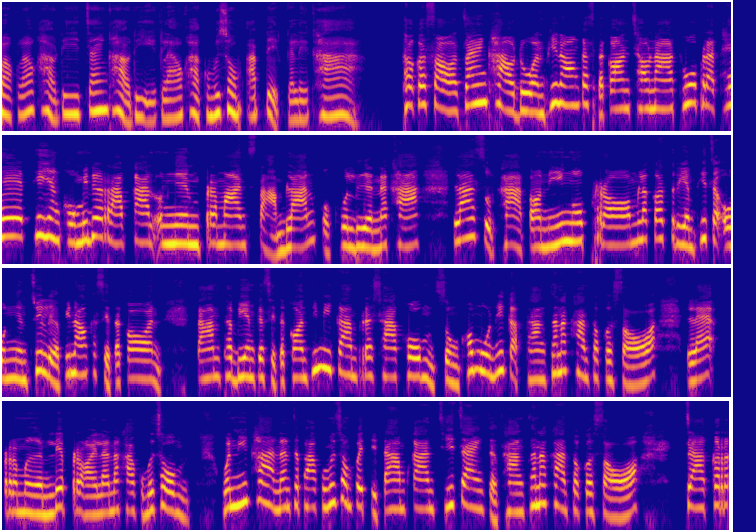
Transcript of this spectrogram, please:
บอกเล่าข่าวดีแจ้งข่าวดีอีกแล้วค่ะ คุณผู้ชมอัปเดตกันเลยค่ะทกสแจ้งข่าวด่วนพี่น้องเกษตรกรชาวนาทั่วประเทศที่ยังคงไม่ได้รับการโอนเงินประมาณ 3 ล้านกว่าครัวเรือนนะคะ ล่าสุดค่ะ ตอนนี้งบพร้อม แล้วก็เตรียมที่จะโอนเงินช่วยเหลือพี่น้องเกษตรกร ตามทะเบียนเกษตรกรที่มีการประชาคม ส่งข้อมูลให้กับทางธนาคารทกสและประเมินเรียบร้อยแล้วนะคะคุณผู้ชม วันนี้ค่ะนันจะพาคุณผู้ชมไปติดตามการชี้แจงจากทางธนาคารทกสจากกร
